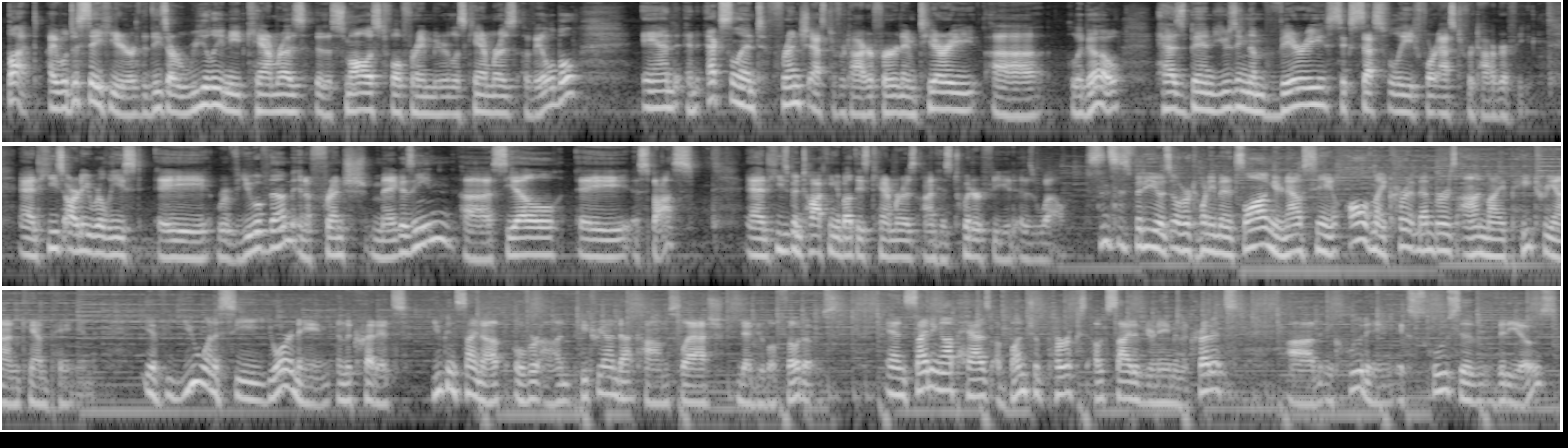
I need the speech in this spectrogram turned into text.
But I will just say here that these are really neat cameras. They're the smallest full-frame mirrorless cameras available. And an excellent French astrophotographer named Thierry uh, Legault has been using them very successfully for astrophotography and he's already released a review of them in a French magazine, uh, Ciel et Espace, and he's been talking about these cameras on his Twitter feed as well. Since this video is over 20 minutes long, you're now seeing all of my current members on my Patreon campaign. If you want to see your name in the credits, you can sign up over on patreon.com slash nebulaphotos. And signing up has a bunch of perks outside of your name in the credits, um, including exclusive videos,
